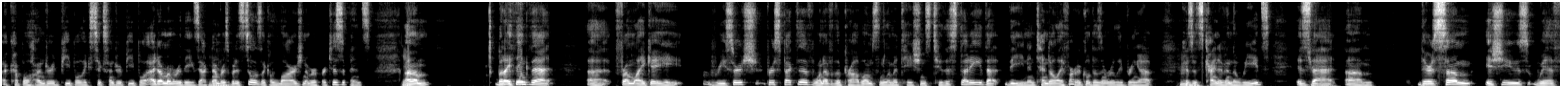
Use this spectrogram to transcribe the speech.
a couple hundred people, like 600 people. I don't remember the exact yeah. numbers, but it still is like a large number of participants. Yeah. Um, but I think that uh, from like a research perspective, one of the problems and limitations to this study that the Nintendo Life article doesn't really bring up because hmm. it's kind of in the weeds is sure. that um, there's some issues with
